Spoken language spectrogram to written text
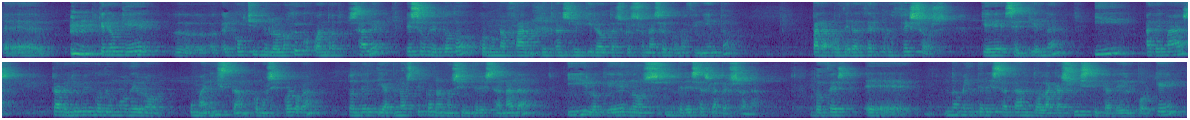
eh, creo que el coaching teleológico cuando sale es sobre todo con un afán de transmitir a otras personas el conocimiento para poder hacer procesos que se entiendan y además, claro, yo vengo de un modelo humanista como psicóloga, donde el diagnóstico no nos interesa nada y lo que nos interesa es la persona. Entonces, eh, no me interesa tanto la casuística del por qué,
